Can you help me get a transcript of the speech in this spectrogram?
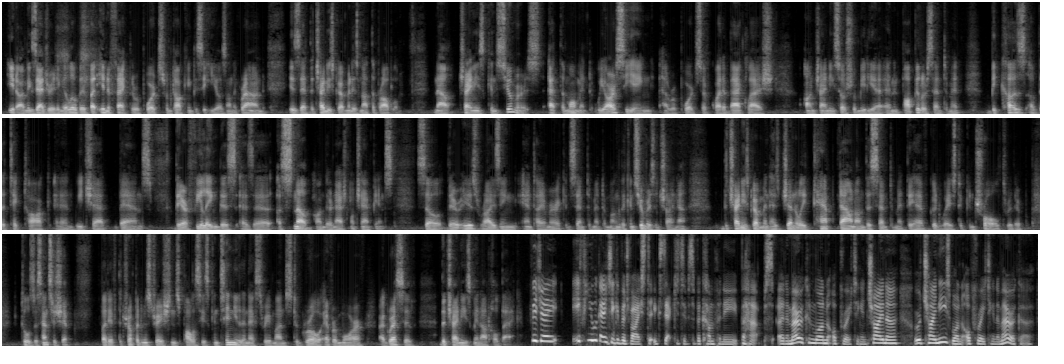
you know, I'm exaggerating a little bit, but in effect, the reports from talking to CEOs on the ground is that the Chinese government is not the problem. Now, Chinese consumers at the moment, we are seeing uh, reports of quite a backlash on Chinese social media and in popular sentiment because of the TikTok and WeChat bans. They are feeling this as a, a snub on their national champions. So there is rising anti American sentiment among the consumers in China. The Chinese government has generally tamped down on this sentiment. They have good ways to control through their tools of censorship. But if the Trump administration's policies continue the next three months to grow ever more aggressive, the Chinese may not hold back. Vijay, if you were going to give advice to executives of a company, perhaps an American one operating in China or a Chinese one operating in America,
